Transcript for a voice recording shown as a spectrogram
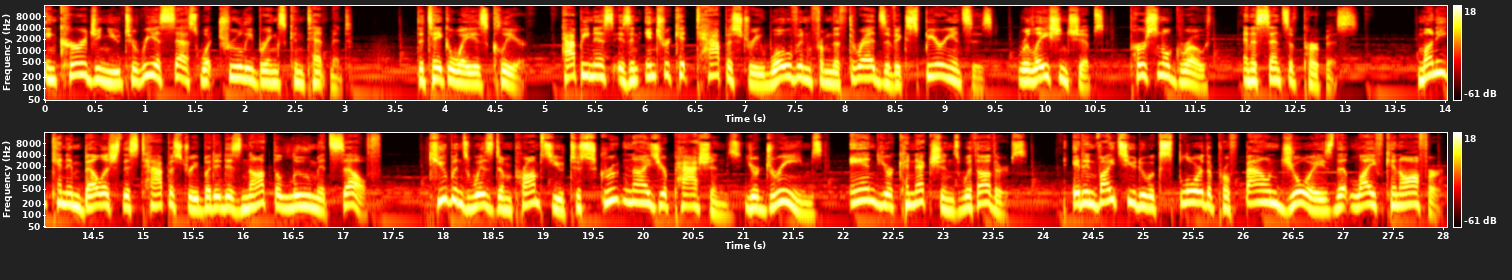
encouraging you to reassess what truly brings contentment. The takeaway is clear. Happiness is an intricate tapestry woven from the threads of experiences, relationships, personal growth, and a sense of purpose. Money can embellish this tapestry, but it is not the loom itself. Cuban's wisdom prompts you to scrutinize your passions, your dreams, and your connections with others. It invites you to explore the profound joys that life can offer,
